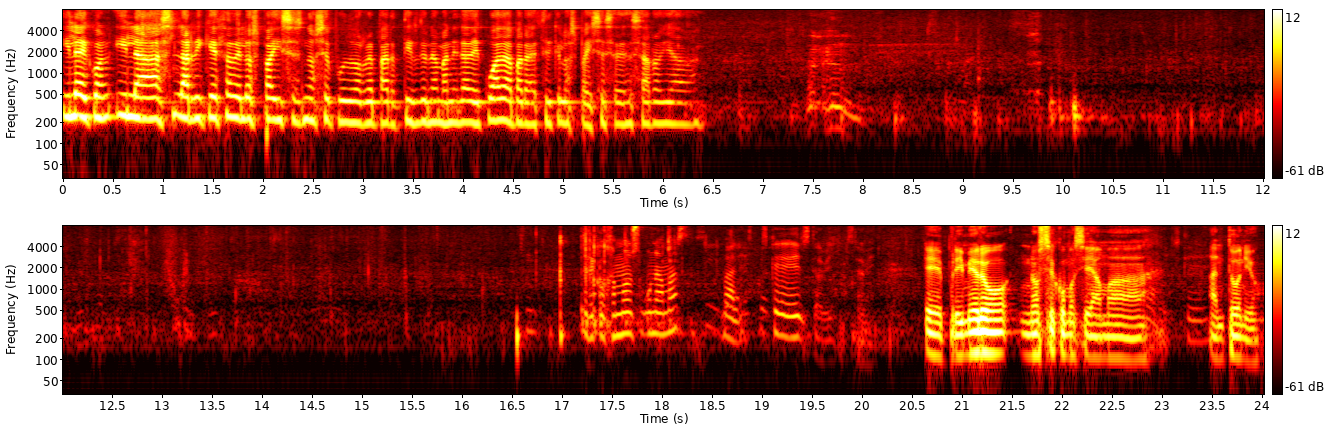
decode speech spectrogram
y, la, y las, la riqueza de los países no se pudo repartir de una manera adecuada para decir que los países se desarrollaban. ¿Recogemos una más? Vale, es que... Está bien, está bien. Eh, primero, no sé cómo se llama Antonio.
